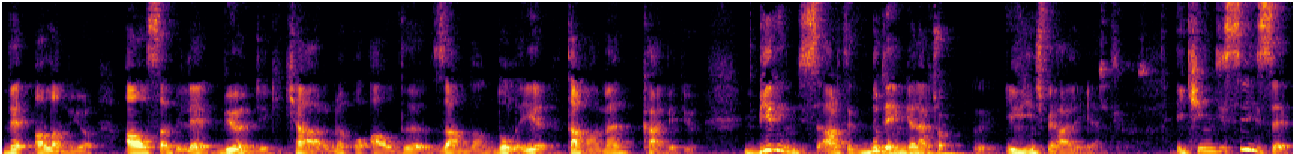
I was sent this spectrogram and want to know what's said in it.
ve alamıyor. Alsa bile bir önceki karını o aldığı zamdan dolayı tamamen kaybediyor. Birincisi artık bu dengeler çok e, ilginç bir hale geldi. İkincisi ise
